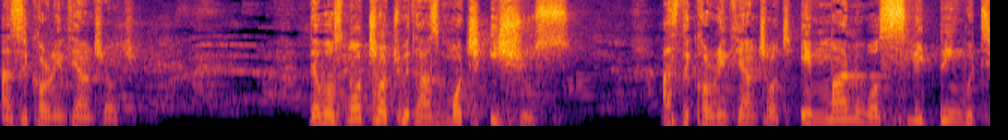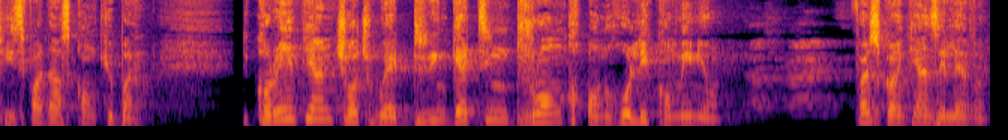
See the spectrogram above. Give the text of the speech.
as the Corinthian church. There was no church with as much issues as the Corinthian church. A man was sleeping with his father's concubine. The Corinthian church were drink, getting drunk on Holy Communion. First Corinthians 11.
